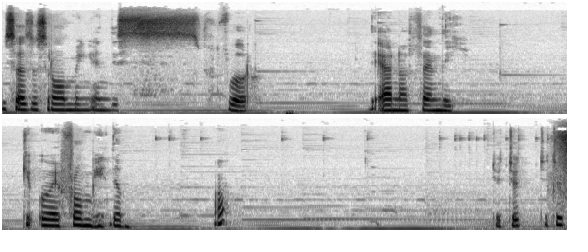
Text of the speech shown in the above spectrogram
Just roaming in this floor. They are not friendly. Keep away from them. Oh? Cucut, cucut.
